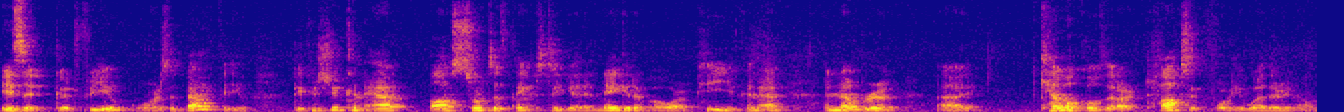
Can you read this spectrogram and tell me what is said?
Is it good for you or is it bad for you? Because you can add all sorts of things to get a negative ORP. You can add a number of uh, chemicals that are toxic for you, whether you know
